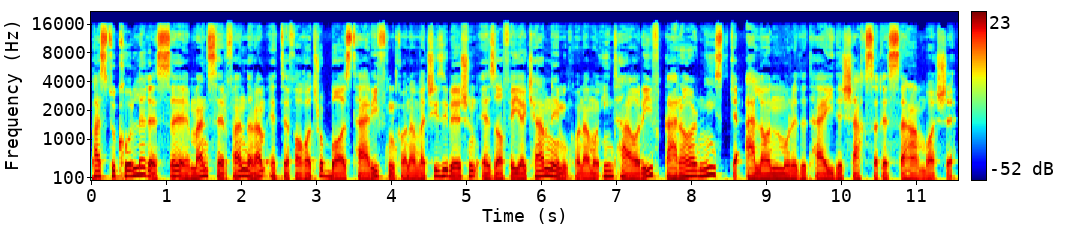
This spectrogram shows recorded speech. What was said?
پس تو کل قصه من صرفا دارم اتفاقات رو باز تعریف می‌کنم و چیزی بهشون اضافه یا کم نمی‌کنم و این تعریف قرار نیست که الان مورد تایید شخص قصه هم باشه.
